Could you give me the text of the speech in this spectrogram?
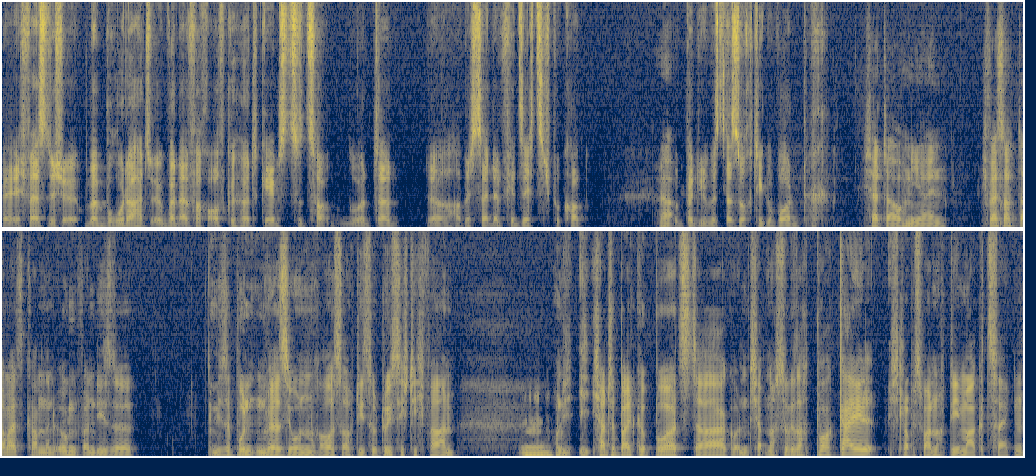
Äh, ich weiß nicht, äh, mein Bruder hat irgendwann einfach aufgehört, Games zu zocken und dann ja, habe ich seine 64 bekommen. Ja. Und bin übelster Suchti geworden. Ich hatte auch nie einen. Ich weiß noch, damals kamen dann irgendwann diese, diese bunten Versionen raus, auch die so durchsichtig waren. Und ich, ich hatte bald Geburtstag und ich habe noch so gesagt, boah, geil. Ich glaube, es waren noch D-Mark-Zeiten.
